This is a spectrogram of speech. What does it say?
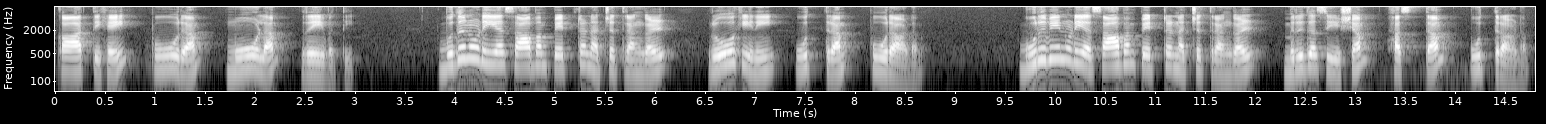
கார்த்திகை பூரம் மூலம் ரேவதி. புதனுடைய சாபம் பெற்ற நட்சத்திரங்கள் ரோகிணி உத்திரம் பூராடம். குருவினுடைய சாபம் பெற்ற நட்சத்திரங்கள் மிருகசீஷம் ஹஸ்தம் உத்ராடம்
